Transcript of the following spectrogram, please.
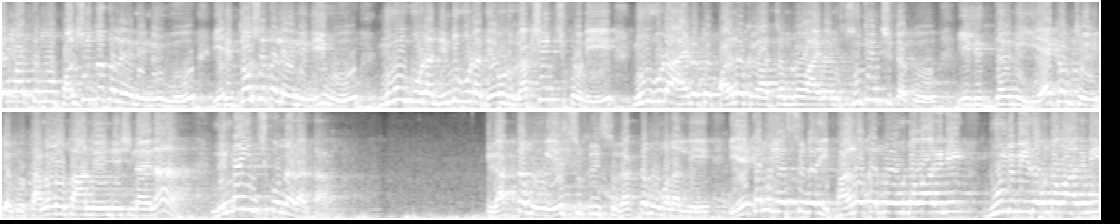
ఏమాత్రము పరిశుద్ధత లేని నువ్వు నిర్దోషత లేని నీవు నువ్వు కూడా నిన్ను కూడా దేవుడు రక్షించుకొని నువ్వు కూడా ఆయనతో పరలోక రాజ్యంలో ఆయనను శుతించుటకు వీళ్ళిద్దరిని ఏకం చేయుటకు తనలో తాను ఏం చేసిన ఆయన? నిర్ణయించుకున్నాడంట. రక్తము యేసుక్రీస్తు రక్తము మనల్ని ఏకము చేస్తున్నది. పరలోకంలో ఉన్నవారిని భూమి మీద ఉన్నవారిని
